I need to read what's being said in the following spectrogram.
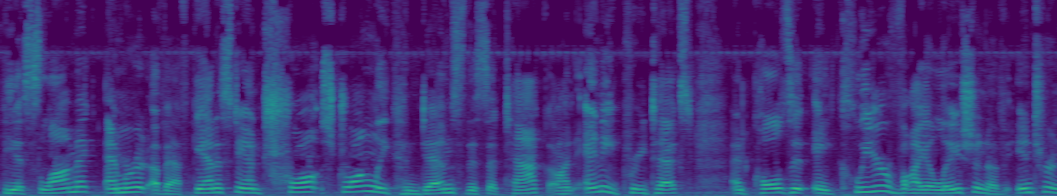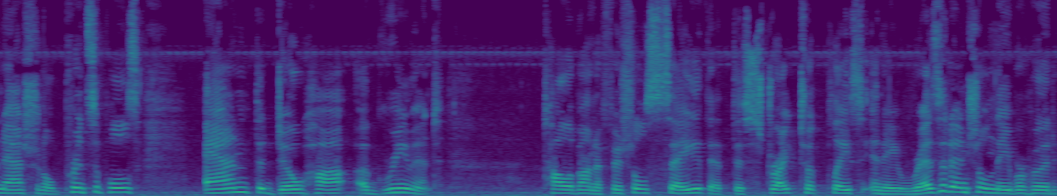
the Islamic Emirate of Afghanistan tr- strongly condemns this attack on any pretext and calls it a clear violation of international principles and the Doha Agreement. Taliban officials say that the strike took place in a residential neighborhood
